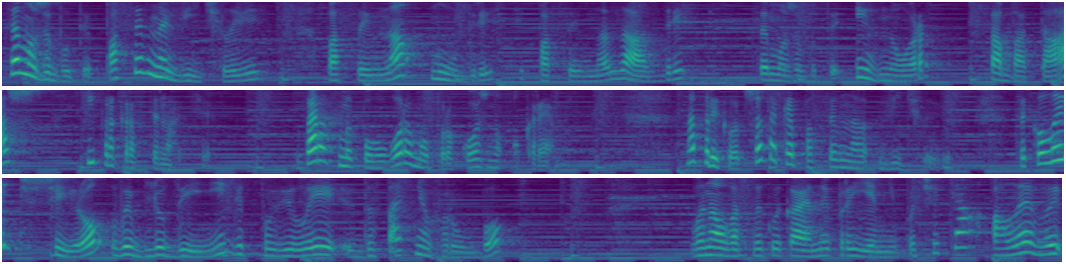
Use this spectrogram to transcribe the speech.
Це може бути пасивна вічливість, пасивна мудрість, пасивна заздрість, це може бути ігнор, саботаж і прокрастинація. Зараз ми поговоримо про кожну окремо. Наприклад, що таке пасивна вічливість? Це коли щиро ви б людині відповіли достатньо грубо, вона у вас викликає неприємні почуття, але ви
